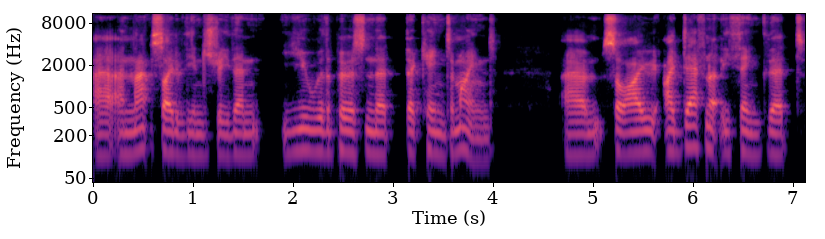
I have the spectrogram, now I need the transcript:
uh, and that side of the industry, then you were the person that that came to mind. Um, so I I definitely think that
